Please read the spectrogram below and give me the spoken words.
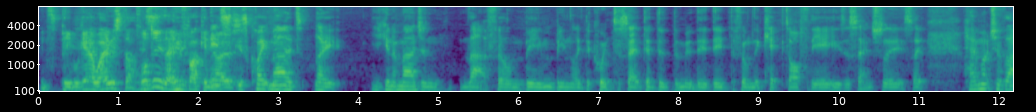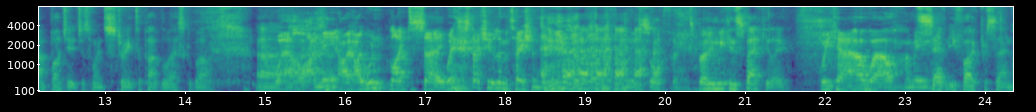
it's, people get away with stuff. Or do they? Who fucking knows? It's, it's quite mad. Like you can imagine that film being being like the quintessence, the the, the the the film that kicked off the eighties. Essentially, it's like how much of that budget just went straight to Pablo Escobar. Uh, well, I mean, I, I wouldn't like to say when's the statute of limitations on these, uh, sort of things, but I mean, we can speculate. we can. Oh well, I mean, Seventy five percent.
